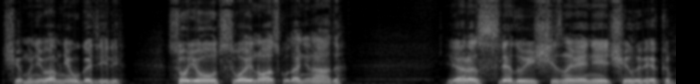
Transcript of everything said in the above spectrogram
Чем они вам не угодили? — суют свой нос куда не надо. Я расследую исчезновение человека.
